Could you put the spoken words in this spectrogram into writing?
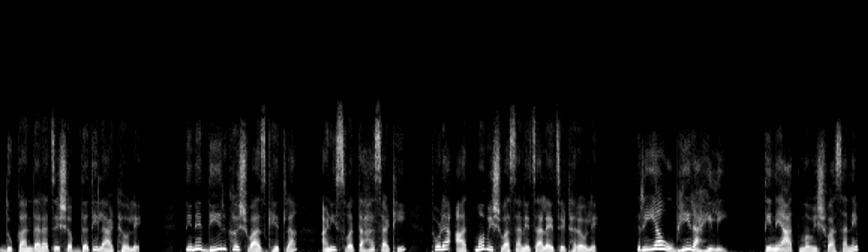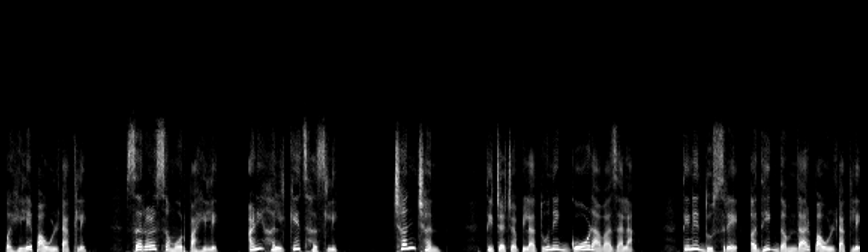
दुकानदाराचे शब्द तिला आठवले. तिने दीर्घ श्वास घेतला आणि स्वतःसाठी थोड्या आत्मविश्वासाने चालायचे ठरवले. रिया उभी राहिली. तिने आत्मविश्वासाने पहिले पाऊल टाकले. सरळ समोर पाहिले आणि हलकेच हसली. छन छन. तिच्या चपलातून एक गोड आवाज आला. तिने दुसरे अधिक दमदार पाऊल टाकले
